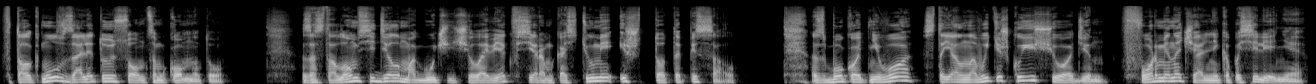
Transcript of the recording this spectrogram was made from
втолкнул в залитую солнцем комнату. За столом сидел могучий человек в сером костюме и что-то писал. Сбоку от него стоял на вытяжку еще один, в форме начальника поселения.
